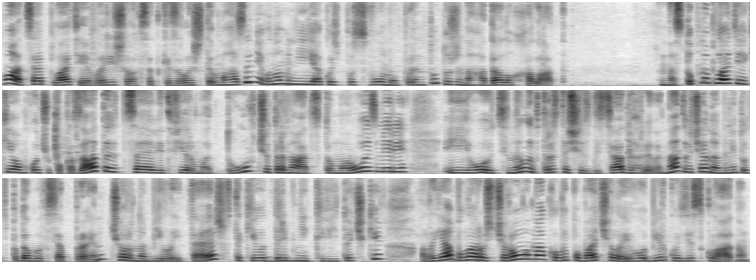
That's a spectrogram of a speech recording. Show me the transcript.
Ну а це плаття я вирішила все-таки залишити в магазині. Воно мені якось по своєму принту дуже нагадало халат. Наступне плаття, яке я вам хочу показати, це від фірми Ту в 14 розмірі, і його оцінили в 360 гривень. Надзвичайно, мені тут сподобався принт, чорно-білий теж, в такі от дрібні квіточки. Але я була розчарована, коли побачила його бірку зі складом.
